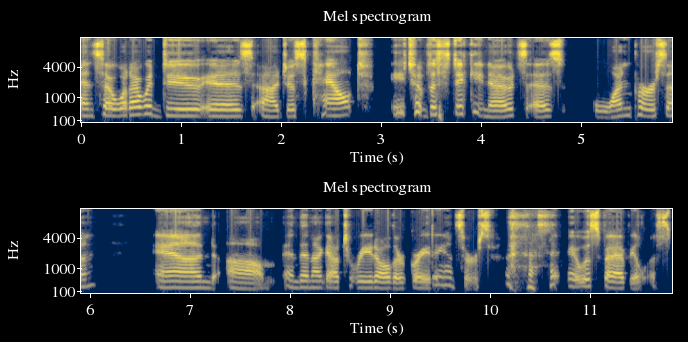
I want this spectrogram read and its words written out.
And so what I would do is uh, just count each of the sticky notes as one person and um, and then I got to read all their great answers. it was fabulous.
